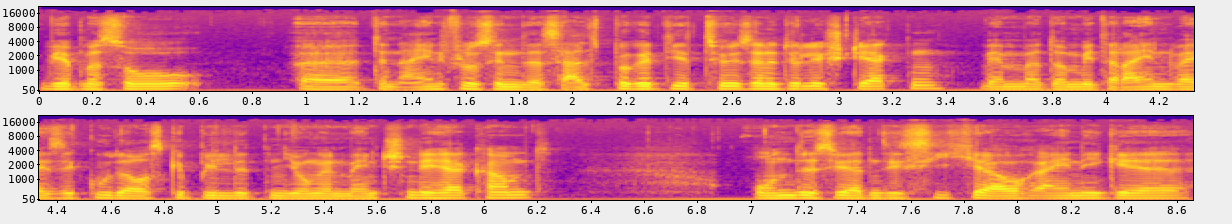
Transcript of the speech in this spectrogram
wird man so äh, den Einfluss in der Salzburger Diözese natürlich stärken, wenn man da mit reihenweise gut ausgebildeten jungen Menschen daherkommt. Und es werden sich sicher auch einige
